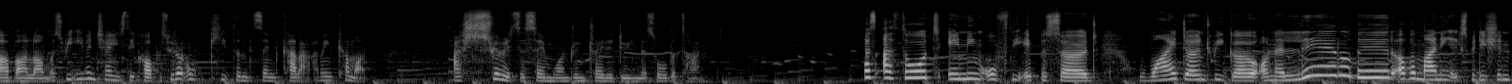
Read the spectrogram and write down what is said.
of our llamas. We even change the carpets. We don't all keep them the same color. I mean, come on. I swear it's the same wandering trader doing this all the time. As I thought, ending off the episode, why don't we go on a little bit of a mining expedition,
